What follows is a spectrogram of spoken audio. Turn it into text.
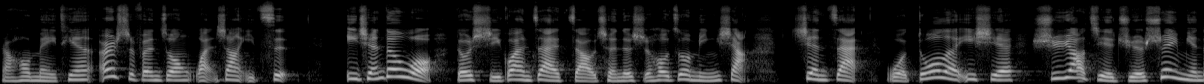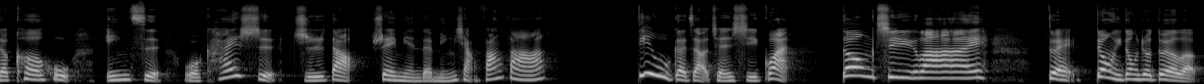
然后每天二十分钟，晚上一次。以前的我都习惯在早晨的时候做冥想，现在我多了一些需要解决睡眠的客户，因此我开始指导睡眠的冥想方法。第五个早晨习惯，动起来，对，动一动就对了。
